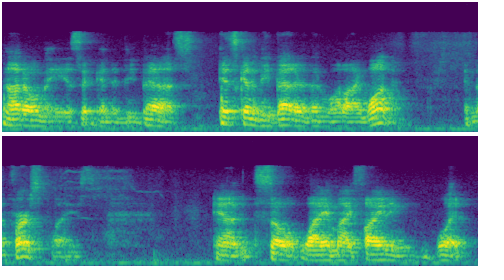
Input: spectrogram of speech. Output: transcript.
not only is it going to be best, it's going to be better than what I wanted in the first place. And so why am I fighting what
